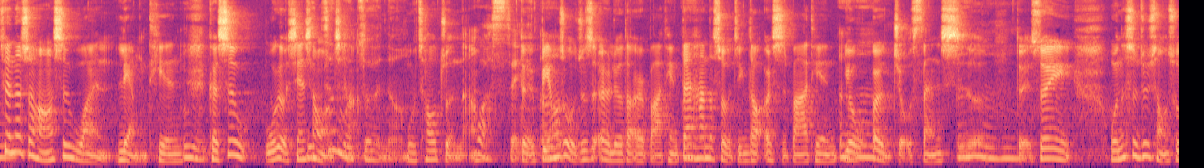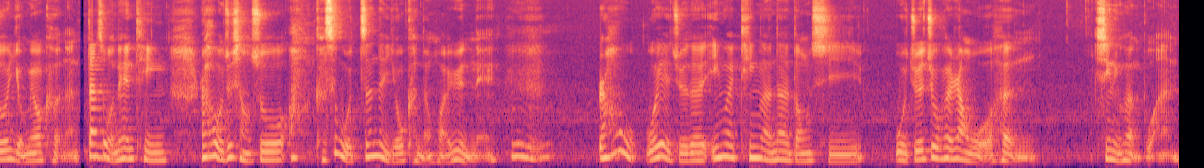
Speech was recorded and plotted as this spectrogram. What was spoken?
所以那时候好像是晚两天，可是我有先上网查。准哦，我超准的、啊，哇塞对比方说，我就是二六到二八天，但他那时候已经到二十八天，又二九三十了，对，所以我那时候就想说有没有可能，但是我那天听，然后我就想说啊，可是我真的有可能怀孕呢，嗯。然后我也觉得，因为听了那个东西，我觉得就会让我很心里会很不安，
